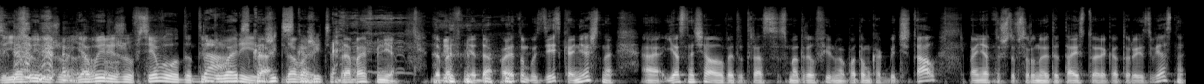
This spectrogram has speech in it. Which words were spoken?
Я вырежу, я вырежу Всеволода, ты да, говори. скажите, Давай. скажите. Да. Добавь мне, добавь мне, да. Поэтому здесь, конечно, а, я сначала в этот раз смотрел фильм, а потом как бы читал. Понятно, что все равно это та история, которая известна,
